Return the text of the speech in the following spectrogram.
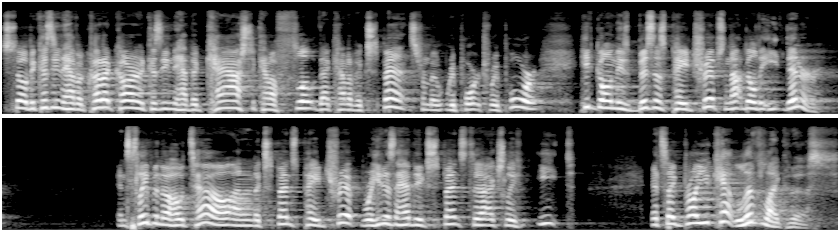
So, because he didn't have a credit card and because he didn't have the cash to kind of float that kind of expense from report to report, he'd go on these business paid trips and not be able to eat dinner and sleep in the hotel on an expense paid trip where he doesn't have the expense to actually eat. It's like, bro, you can't live like this.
